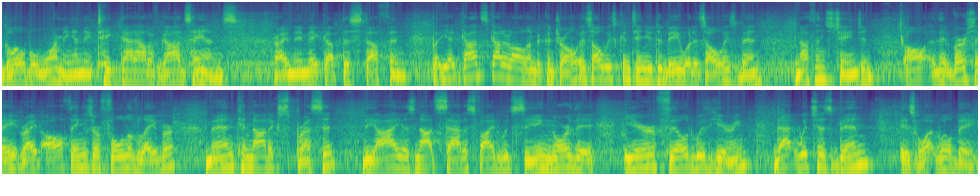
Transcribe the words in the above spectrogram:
global warming and they take that out of God's hands, right? And they make up this stuff, and but yet God's got it all under control. It's always continued to be what it's always been. Nothing's changing. All verse 8, right? All things are full of labor. Man cannot express it. The eye is not satisfied with seeing, nor the ear filled with hearing. That which has been is what will be.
